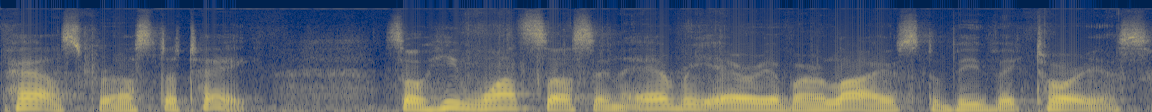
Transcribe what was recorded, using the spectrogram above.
paths for us to take. So He wants us in every area of our lives to be victorious.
